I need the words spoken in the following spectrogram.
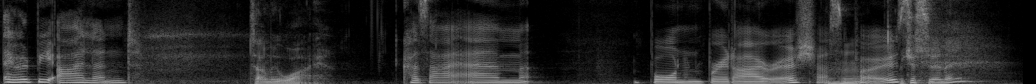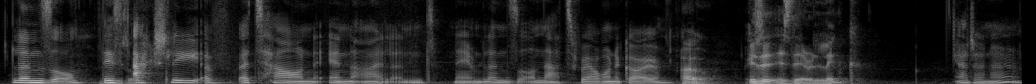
it would be Ireland Tell me why. Because I am born and bred Irish, I suppose. What's your surname? Lindsell. There's actually a, a town in Ireland named Lindsell, and that's where I want to go. Oh, is it? Is there a link? I don't know.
